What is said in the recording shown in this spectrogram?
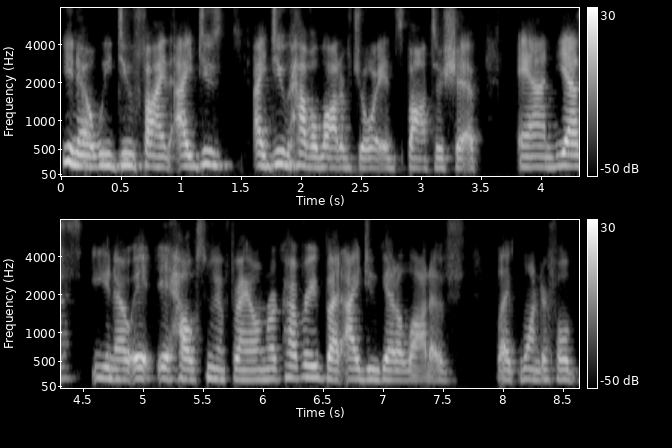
you know, we do find I do I do have a lot of joy in sponsorship. And yes, you know, it, it helps me with my own recovery, but I do get a lot of like wonderful,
